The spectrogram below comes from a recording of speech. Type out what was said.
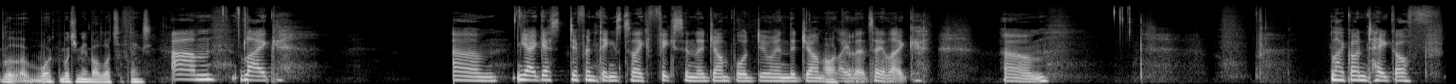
Well, What, what do you mean by lots of things? Um, like, um, yeah, I guess different things to like fix in the jump or doing the jump. Okay. Like, let's say, like, um, like on takeoff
